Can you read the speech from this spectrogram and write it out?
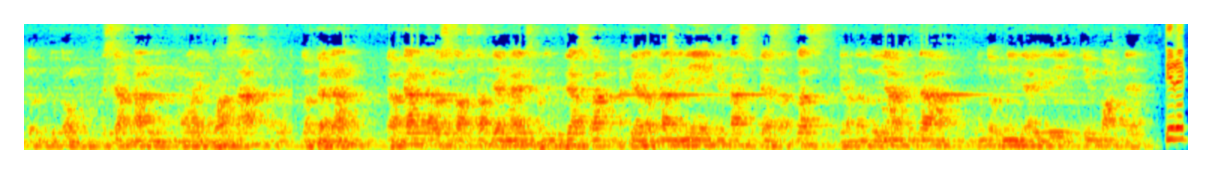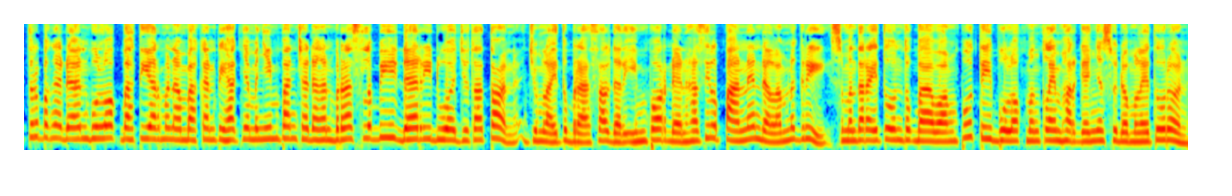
untuk mendukung kesiapan mulai puasa sampai lebaran Bahkan kalau stok-stok yang lain seperti beras Pak, diharapkan ini kita sudah surplus, ya tentunya kita untuk menghindari impor ya. Direktur Pengadaan Bulog Bahtiar menambahkan pihaknya menyimpan cadangan beras lebih dari 2 juta ton. Jumlah itu berasal dari impor dan hasil panen dalam negeri. Sementara itu untuk bawang putih, Bulog mengklaim harganya sudah mulai turun.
